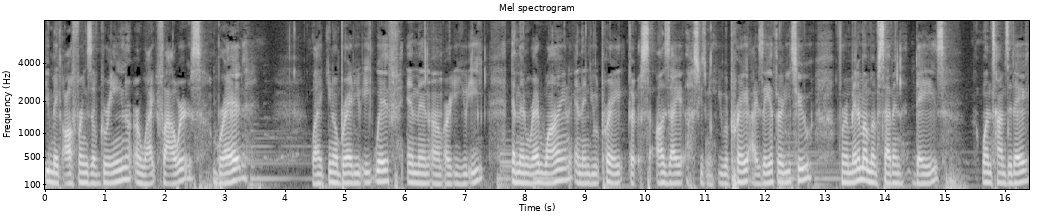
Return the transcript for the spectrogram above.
you make offerings of green or white flowers, bread, like you know bread you eat with and then um, or you eat and then red wine and then you would pray isaiah excuse me you would pray isaiah 32 for a minimum of seven days one times a day.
